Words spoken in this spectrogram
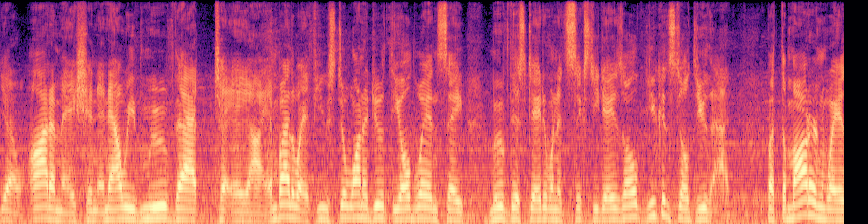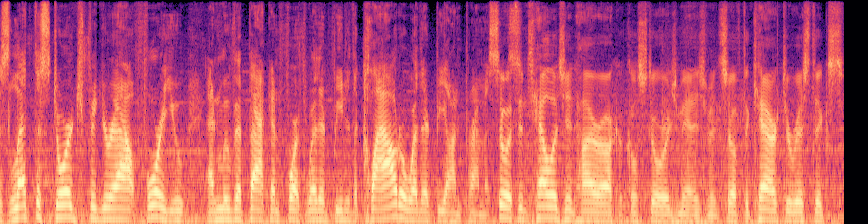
you know, automation, and now we've moved that to AI. And by the way, if you still want to do it the old way and say, move this data when it's 60 days old, you can still do that. But the modern way is let the storage figure it out for you and move it back and forth, whether it be to the cloud or whether it be on premises. so it's intelligent hierarchical storage management. So if the characteristics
